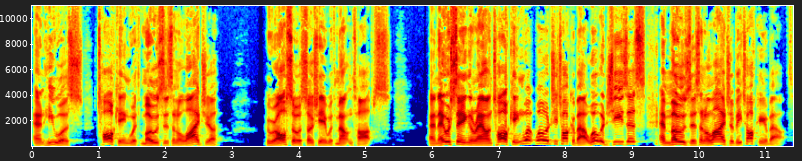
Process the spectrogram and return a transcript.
and he was talking with Moses and Elijah, who are also associated with mountaintops, and they were sitting around talking, what, what would you talk about? What would Jesus and Moses and Elijah be talking about?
